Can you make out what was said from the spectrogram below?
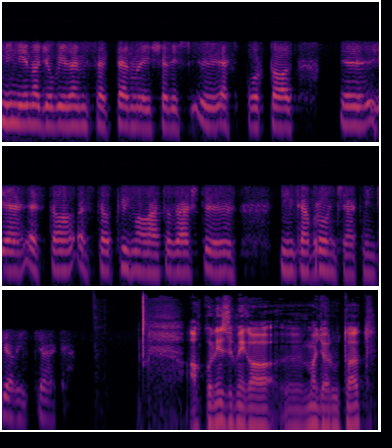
minél nagyobb élelmiszer termeléssel és exporttal ugye ezt, a, ezt a klímaváltozást inkább rontják, mint javítják. Akkor nézzük még a magyar utat.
